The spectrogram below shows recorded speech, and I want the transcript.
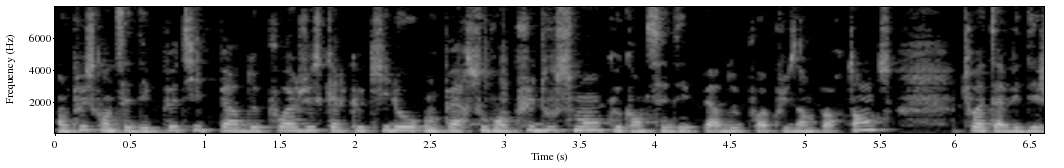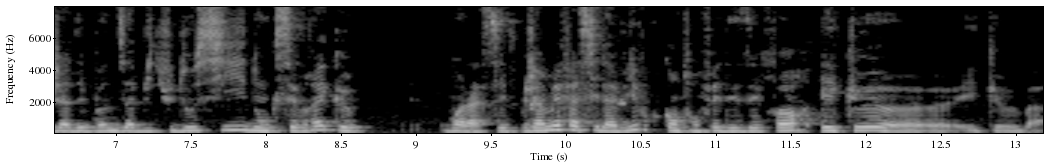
En plus, quand c'est des petites pertes de poids, juste quelques kilos, on perd souvent plus doucement que quand c'est des pertes de poids plus importantes. Toi, tu avais déjà des bonnes habitudes aussi, donc c'est vrai que voilà, c'est jamais facile à vivre quand on fait des efforts et que euh, et que bah,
